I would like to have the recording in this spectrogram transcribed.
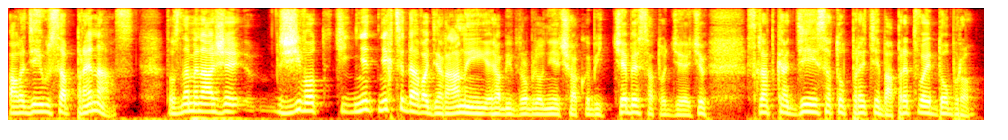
ale dejú sa pre nás. To znamená, že život ti nechce dávať rany, aby robil niečo, ako by tebe sa to deje. Skrátka, deje sa to pre teba, pre tvoje dobro.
